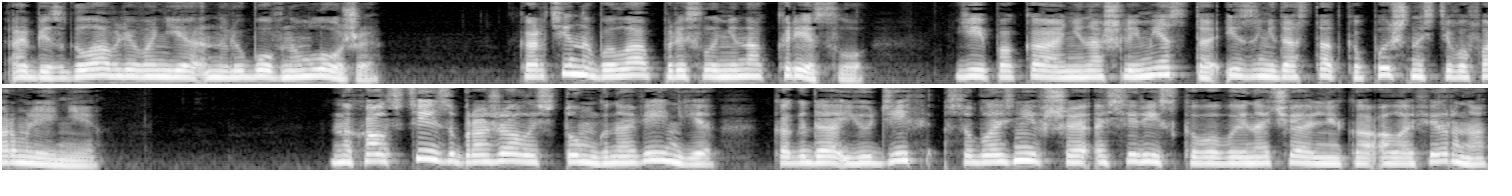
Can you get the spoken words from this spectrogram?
обезглавливания на любовном ложе. Картина была прислонена к креслу, ей пока не нашли места из-за недостатка пышности в оформлении. На холсте изображалось то мгновение, когда Юдивь, соблазнившая ассирийского военачальника Алаферна,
